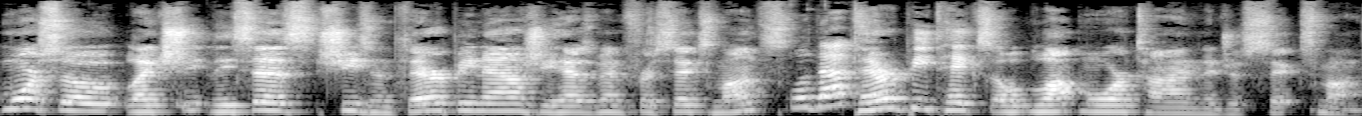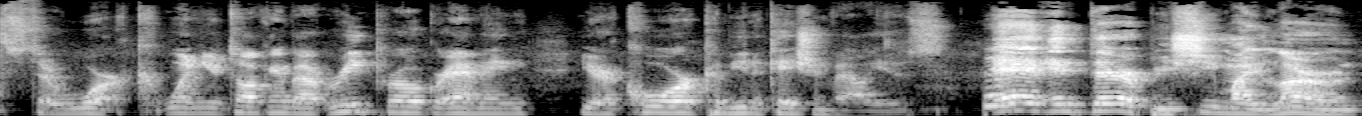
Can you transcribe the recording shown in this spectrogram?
more so, like she, he says, she's in therapy now. She has been for six months. Well, that's Therapy takes a lot more time than just six months to work when you're talking about reprogramming your core communication values. And in therapy, she might learn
